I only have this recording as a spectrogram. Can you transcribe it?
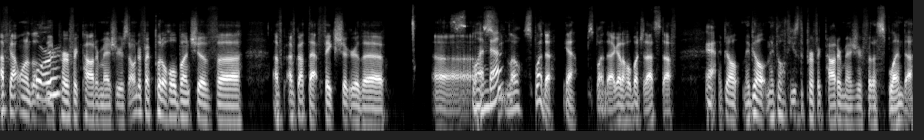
I've got one of those Or- perfect powder measures. I wonder if I put a whole bunch of, uh, I've, I've got that fake sugar, the uh, Splenda? Sweet Low Splenda. Yeah, Splenda. I got a whole bunch of that stuff. Yeah. Maybe I'll, maybe I'll, maybe I'll use the perfect powder measure for the Splenda.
